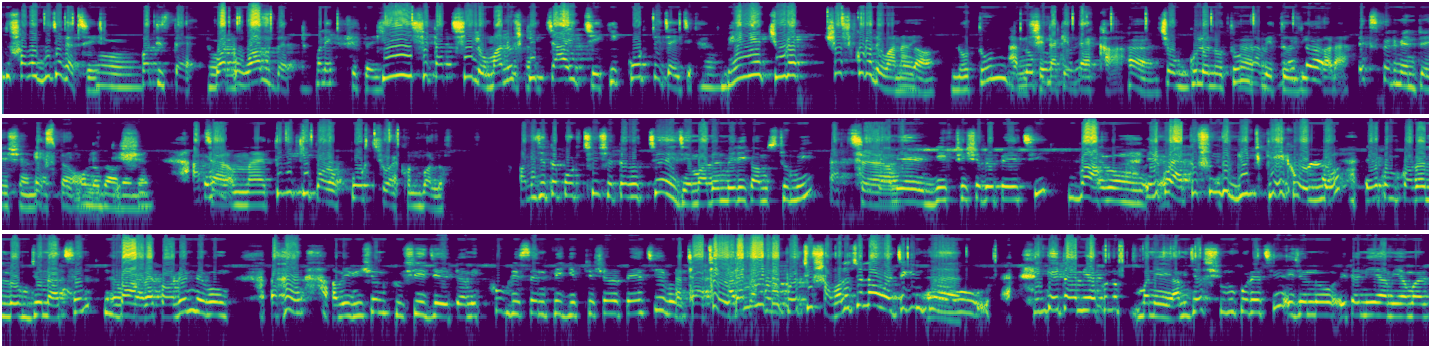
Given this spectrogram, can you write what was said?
কিন্তু সবাই বুঝে গেছে what is that what was that মানে কি সেটা ছিল? মানুষ কি চাইছে? কি করতে চাইছে? ভেঙে চুড়ে শেষ করে দেওয়া নয় না। নতুন ভাবে সেটাকে দেখা। হ্যাঁ। চোখগুলো নতুন ভাবে তৈরি করা। এক্সপেরিমেন্টেশন আচ্ছা তুমি কি পড়ো- পড়ছো এখন? বলো। আমি যেটা পড়ছি সেটা হচ্ছে এই যে Mother Mary comes to me আচ্ছা। আমি গিফট হিসেবে পেয়েছি। এবং এরকম এত সুন্দর গিফট কে করল। এরকম করার লোকজন আছেন তারা করেন এবং আমি ভীষণ খুশি যে এটা আমি খুব রিসেন্টলি গিফট হিসেবে পেয়েছি এবং আচ্ছা আচ্ছা এটা নিয়ে তো প্রচুর সমালোচনা হয়েছে কিন্তু। হ্যাঁ। কিন্তু এটা আমি এখনও মানে আমি জাস্ট শুরু করেছি এই জন্য এটা নিয়ে আমি আমার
